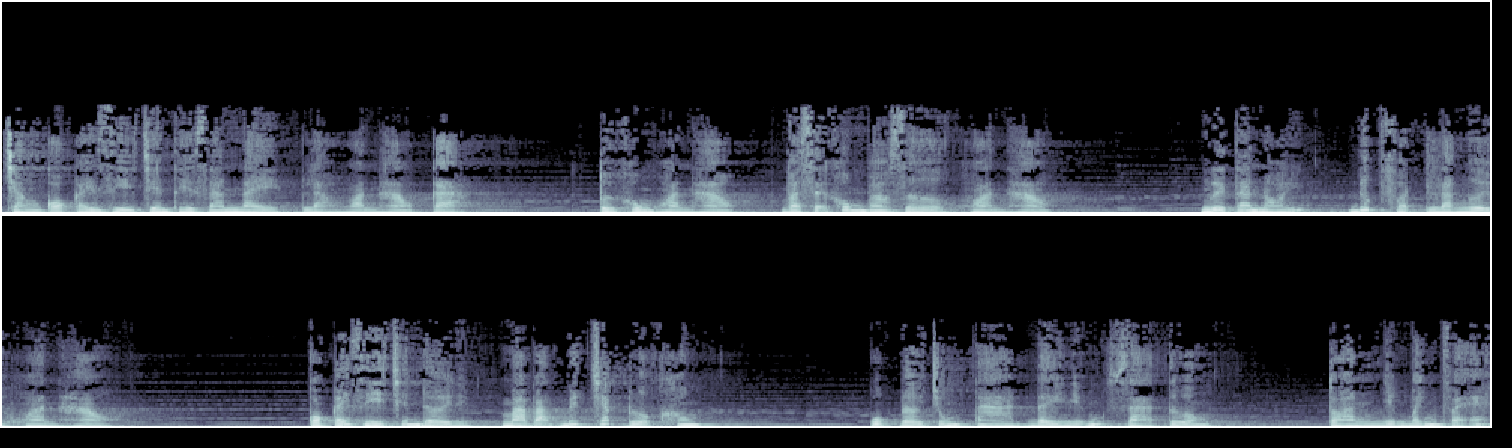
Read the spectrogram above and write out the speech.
Chẳng có cái gì trên thế gian này là hoàn hảo cả. Tôi không hoàn hảo và sẽ không bao giờ hoàn hảo. Người ta nói Đức Phật là người hoàn hảo. Có cái gì trên đời mà bạn biết chắc được không? Cuộc đời chúng ta đầy những giả tưởng, toàn những bánh vẽ.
